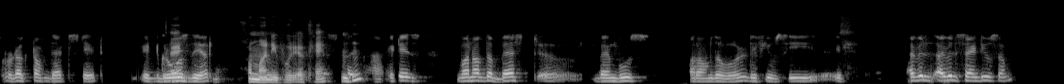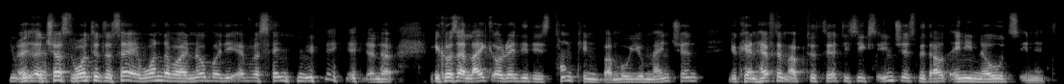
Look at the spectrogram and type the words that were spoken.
product of that state. It grows okay. there. From Manipuri, okay. Mm-hmm. Uh, it is one of the best uh, bamboos around the world. If you see, if I will, I will send you some. I, I, just wanted to say, I wonder why nobody ever sent me, you know, because I like already this Tonkin bamboo you mentioned. You can have them up to 36 inches without any nodes in it.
